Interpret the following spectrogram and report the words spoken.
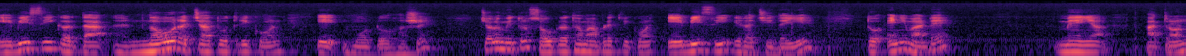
એબીસી કરતાં નવો રચાતો ત્રિકોણ એ મોટો હશે. ચલો મિત્રો, સૌપ્રથમ આપણે ત્રિકોણ એબીસી રચી દઈએ. તો એની માટે મેં અહીંયા આ ત્રણ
